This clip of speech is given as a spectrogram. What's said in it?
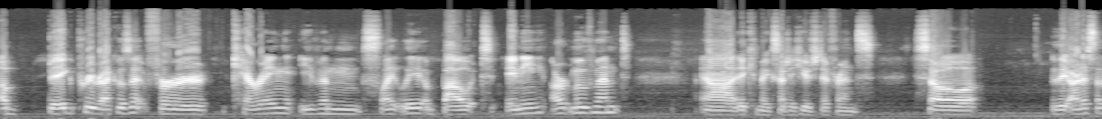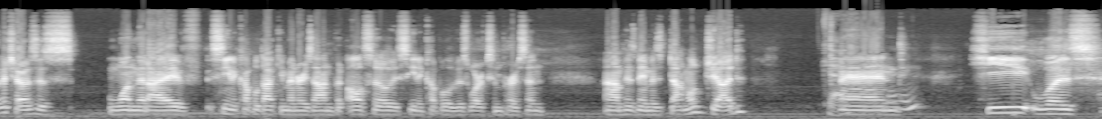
a big prerequisite for caring even slightly about any art movement. Uh, it can make such a huge difference. So, the artist that I chose is one that I've seen a couple documentaries on, but also seen a couple of his works in person. Um, his name is Donald Judd, Okay. and Okay. he was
